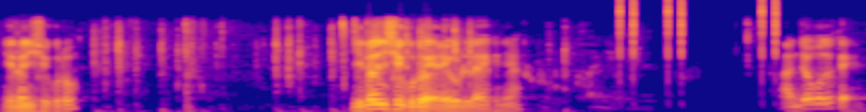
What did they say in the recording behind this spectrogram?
이런 식으로? 이런 식으로 애울래 그냥? 안 적어도 돼.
